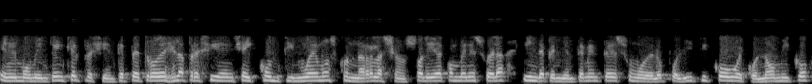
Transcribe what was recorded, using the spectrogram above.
en el momento en que el presidente Petro deje la presidencia y continuemos con una relación sólida con Venezuela, independientemente de su modelo político o económico,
